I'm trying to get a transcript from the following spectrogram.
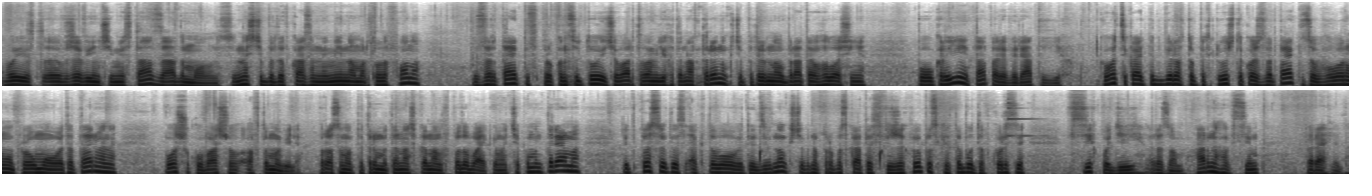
виїзд е, вже в інші міста за домовленістю. Нижче буде вказаний мій номер телефону. Звертайтесь, проконсультую, чи варто вам їхати на авторинок, чи потрібно обрати оголошення по Україні та перевіряти їх. Кого цікавить підбір авто ключ, також звертайтесь, обговоримо про умови та терміни пошуку вашого автомобіля. Просимо підтримати наш канал вподобайками чи коментарями. Підписуйтесь, активовуйте дзвінок, щоб не пропускати свіжих випусків та бути в курсі всіх подій разом. Гарного всім перегляду.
